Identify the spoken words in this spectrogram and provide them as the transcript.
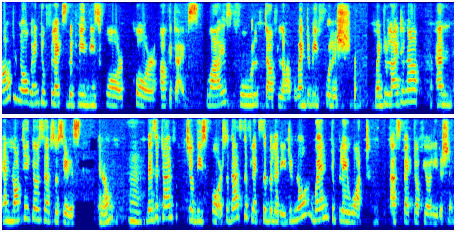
how to know when to flex between these four core archetypes. Wise, fool, tough love, when to be foolish, when to lighten up, and and not take yourself so serious you know? Mm. there's a time for each of these four. So that's the flexibility to know when to play what aspect of your leadership.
